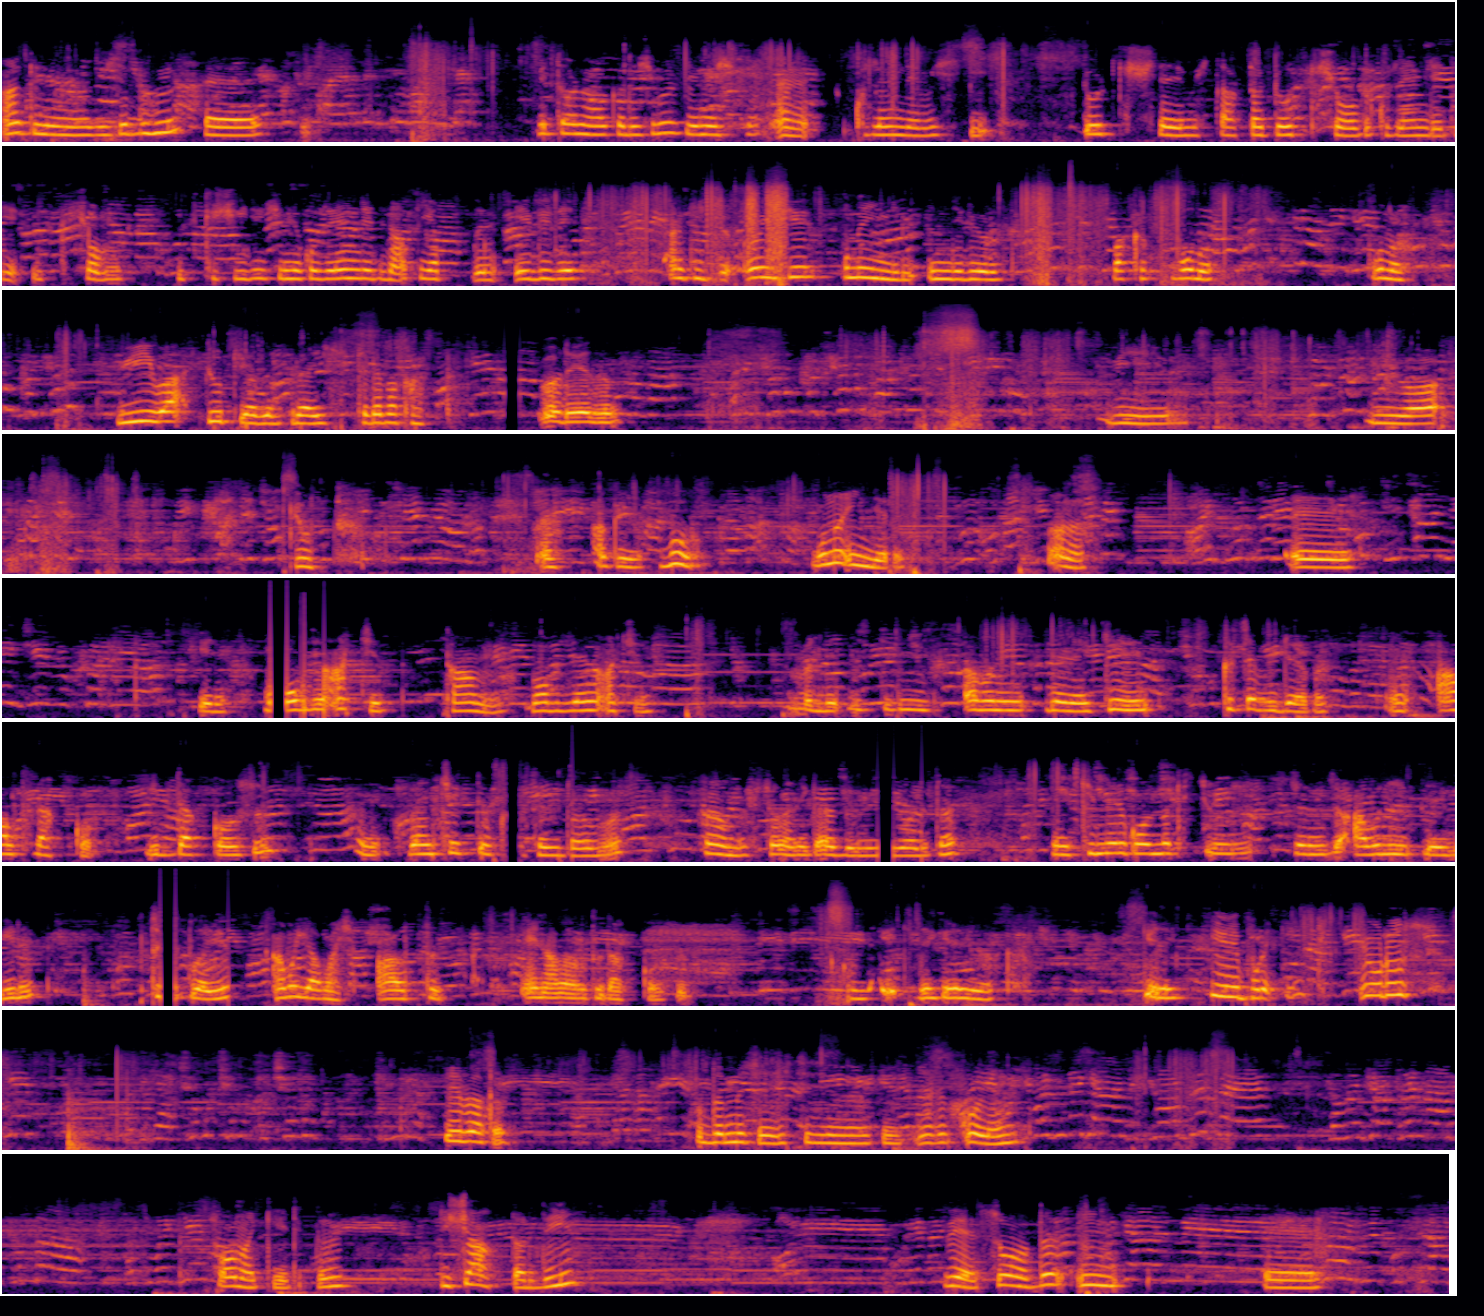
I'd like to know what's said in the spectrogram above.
Merhaba arkadaşlar. Bugün eee bir tane arkadaşımız demiş ki yani kuzenim demiş ki 4 kişi de demişti. Hatta 4 kişi oldu kuzenim dedi 3 kişi olmuş 3 kişiydi. Şimdi kuzenim dedi nasıl yaptın? Evde de arkadaşlar önce bunu indir, indiriyoruz. Bakın bunu bunu. Viva Jut yazın Play Store'a bakın. Böyle yazın Viva. Jut Heh, arkadaşlar bu. Bunu indirin sonra. Eee gelin. Mobilini açın. Tamam mı? Mobilini açın. Böyle istediğiniz abonelere gelin. Kısa video yapın. Yani 6 dakika 7 dakika olsun. Yani ben çektim kısa videomu tamam sonra da gördüğüm videoda yani kimleri koymak istiyorsanız aboneliklere gelin. Tıklayın. Ama yavaş. 6 en az 6 dakika olsun. De gerek yok gelin. Yeni buraya çıkıyoruz. Bir bakın. Burada mesela istediğiniz hareketleri koyun sonraki tıklayın dişi aktar deyin ve sonra da in e,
